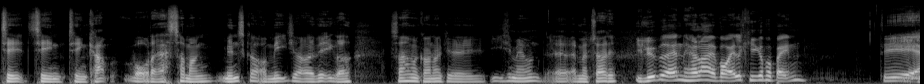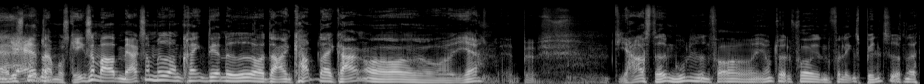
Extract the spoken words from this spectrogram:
til, til, en, til en kamp, hvor der er så mange mennesker og medier, og jeg ved ikke hvad. Så har man godt nok øh, is i maven, øh, at man tør det. I løbet af anden halvleg, hvor alle kigger på banen. Det er, Ja, det ja der er måske ikke så meget opmærksomhed omkring dernede, og der er en kamp, der er i gang, og, og ja, øh, de har stadig muligheden for eventuelt få en forlænget spilletid og sådan noget.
